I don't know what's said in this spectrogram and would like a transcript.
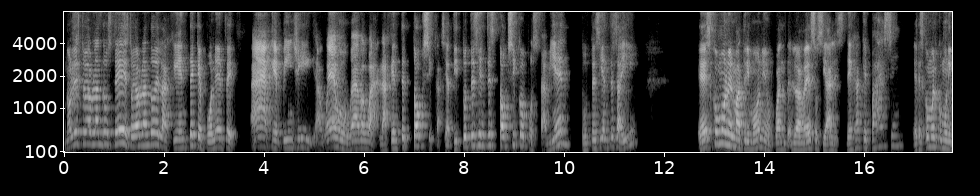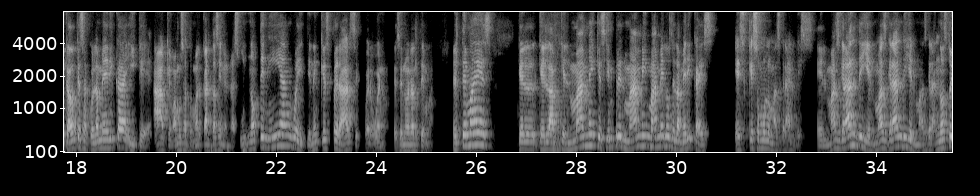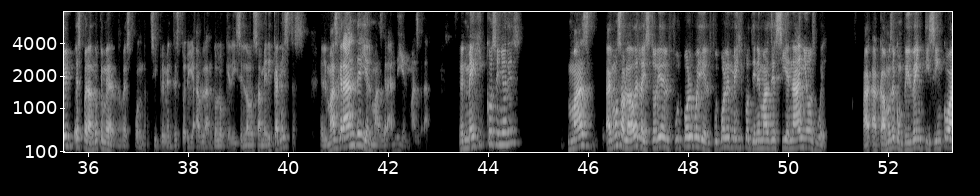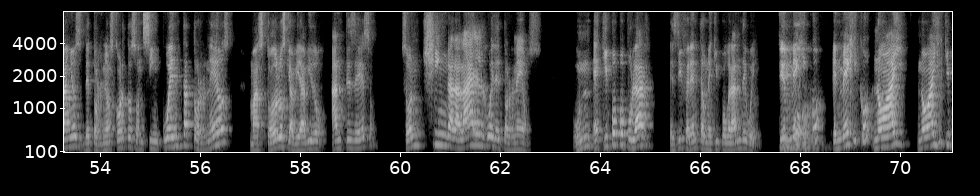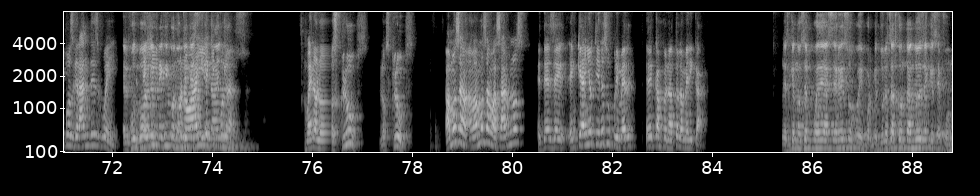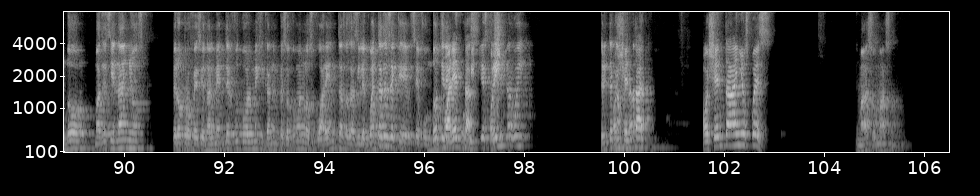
No le estoy hablando a usted, estoy hablando de la gente que pone en fe. Ah, qué pinche a huevo, guau, guau, guau. la gente tóxica. Si a ti tú te sientes tóxico, pues está bien, tú te sientes ahí. Es como en el matrimonio, cuando en las redes sociales, deja que pase. Es como el comunicado que sacó el América y que, ah, que vamos a tomar cartas en el azul. No tenían, güey, tienen que esperarse. Pero bueno, ese no era el tema. El tema es que el, que la, que el mame, que siempre el mame y mame los del América es, es que somos los más grandes. El más grande y el más grande y el más grande. No estoy esperando que me respondan, simplemente estoy hablando lo que dicen los americanistas el más grande y el más grande y el más grande. En México, señores, más, hemos hablado de la historia del fútbol, güey, el fútbol en México tiene más de 100 años, güey. Acabamos de cumplir 25 años de torneos cortos, son 50 torneos más todos los que había habido antes de eso. Son chingalalal, güey, de torneos. Un equipo popular es diferente a un equipo grande, güey. En México, en México no hay no hay equipos grandes, güey. El fútbol de México no, no hay equipos grandes. Bueno, los clubs, los clubs. Vamos a, vamos a basarnos desde, ¿en qué año tiene su primer eh, campeonato de la América? Es que no se puede hacer eso, güey, porque tú lo estás contando desde que se fundó, más de 100 años, pero profesionalmente el fútbol mexicano empezó como en los 40, o sea, si le cuentas desde que se fundó, tiene 40, 30, güey. 30 80, años, pues. Más o más.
